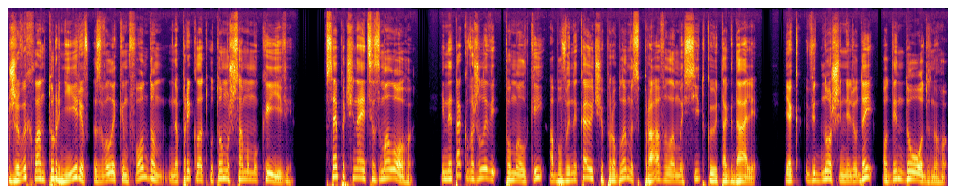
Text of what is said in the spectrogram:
живих лан-турнірів з великим фондом, наприклад, у тому ж самому Києві. Все починається з малого, і не так важливі помилки або виникаючі проблеми з правилами, сіткою і так далі, як відношення людей один до одного,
